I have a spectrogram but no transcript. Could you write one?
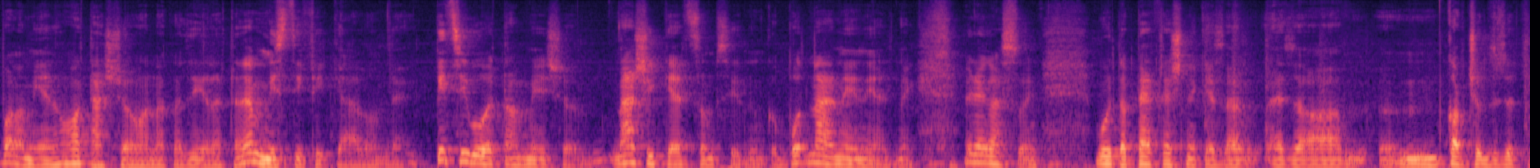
valamilyen hatással vannak az életre. Nem misztifikálom, de pici voltam, és másik kert szomszédunk, a Bodnár néni, ez meg öregasszony. Volt a Petresnek ez a, ez a um, kapcsolatot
